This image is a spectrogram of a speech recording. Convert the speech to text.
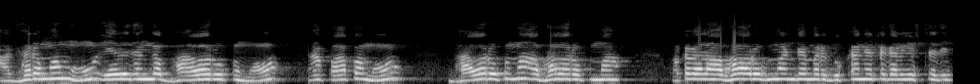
అధర్మము ఏ విధంగా భావరూపమో పాపము భావరూపమా అభావరూపమా? ఒకవేళ అభావరూపం అంటే మరి దుఃఖాన్ని ఎట్లా కలిగిస్తుంది?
